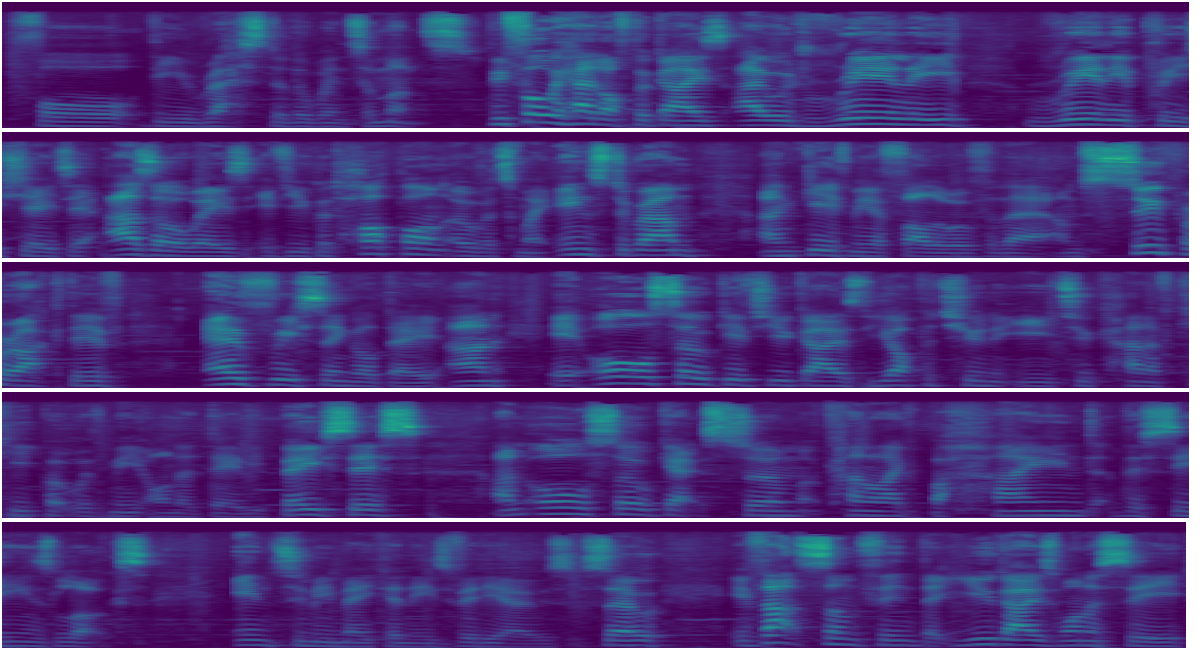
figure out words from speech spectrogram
for the rest of the winter months. Before we head off though guys, I would really, really appreciate it as always if you could hop on over to my Instagram and give me a follow over there. I'm super active every single day and it also gives you guys the opportunity to kind of keep up with me on a daily basis and also get some kind of like behind the scenes looks into me making these videos. So if that's something that you guys want to see,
